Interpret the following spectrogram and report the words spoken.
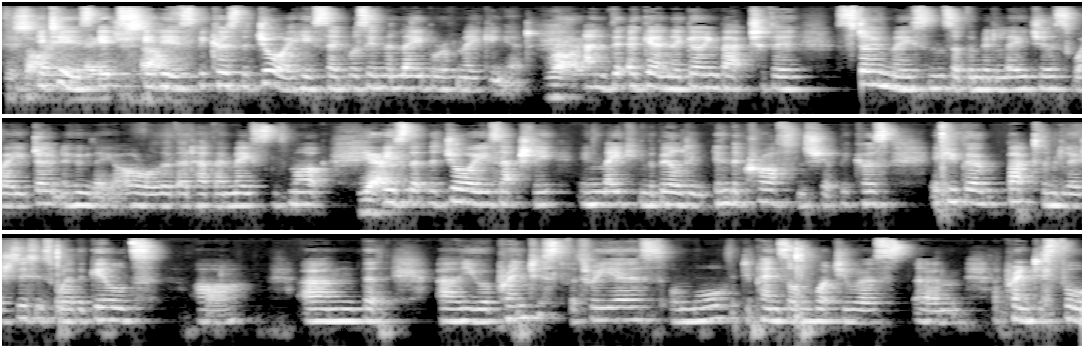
design. It is. yourself. it is because the joy, he said, was in the labour of making it. Right. And th- again, they're going back to the stonemasons of the Middle Ages, where you don't know who they are, although they'd have their mason's mark. Yeah. Is that the joy is actually in making the building, in the craftsmanship? Because if you go back to the Middle Ages, this is where the guilds are. Um, that uh, you apprenticed for three years or more. It depends on what you were um, apprenticed for,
